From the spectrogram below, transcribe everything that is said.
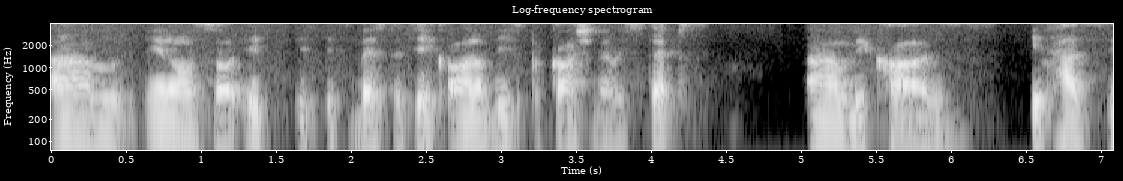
Um, you know, so it's, it, it's best to take all of these precautionary steps um, because it has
